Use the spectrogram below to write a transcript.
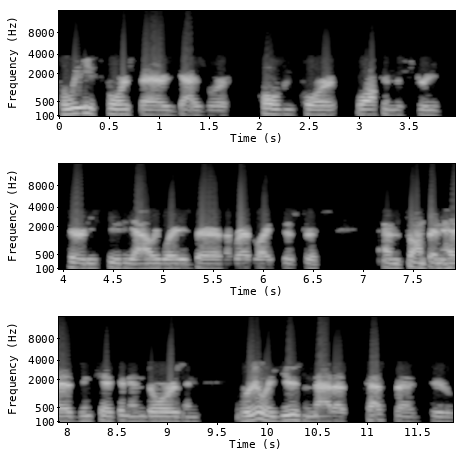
police force there. These guys were holding court, walking the streets, dirty, seedy alleyways there in the red light districts, and thumping heads and kicking indoors and really using that as a test bed to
